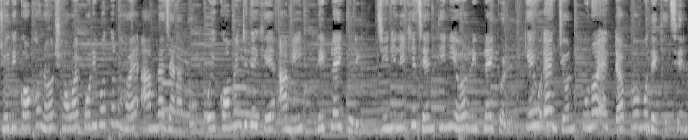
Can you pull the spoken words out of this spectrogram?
যদি কখনো সময় পরিবর্তন হয়, আমরা জানাব। ওই কমেন্ট দেখে আমি রিপ্লাই করি। যিনি লিখেছেন, তিনিও রিপ্লাই করেন। কেউ একজন কোনো একটা প্রোমো দেখেছেন।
